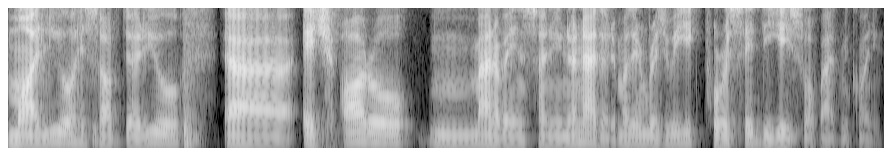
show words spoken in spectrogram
مالی و حسابداری و اچ آر و منابع انسانی اینا نداره. ما داریم راجع به یک پروسه دیگه ای صحبت می‌کنیم.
